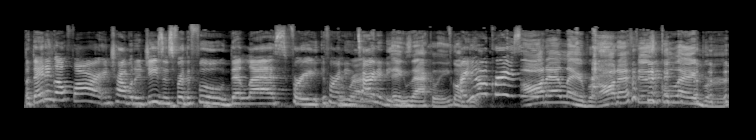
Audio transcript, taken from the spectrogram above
but they didn't go far and travel to Jesus for the food that lasts for for an Right. eternity? Exactly. Are y'all crazy? all that labor, all that physical labor.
